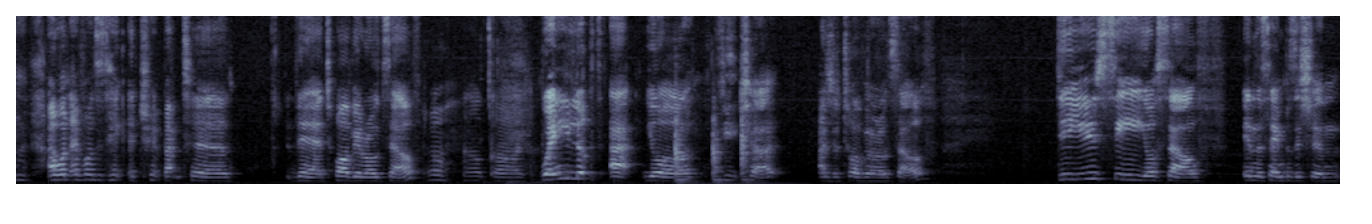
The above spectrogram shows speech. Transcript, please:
I want everyone to take a trip back to their 12-year-old self. Oh. oh God. when you looked at your future as your 12 year old self, do you see yourself in the same position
